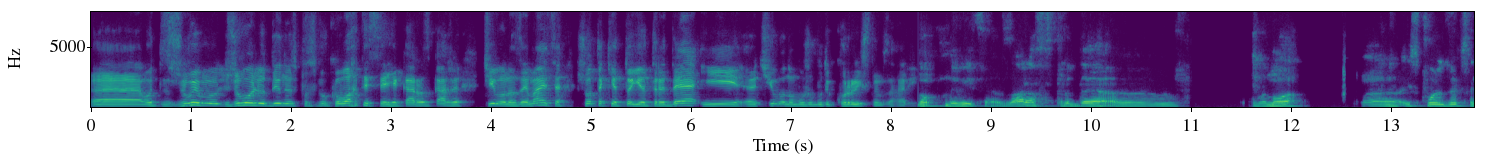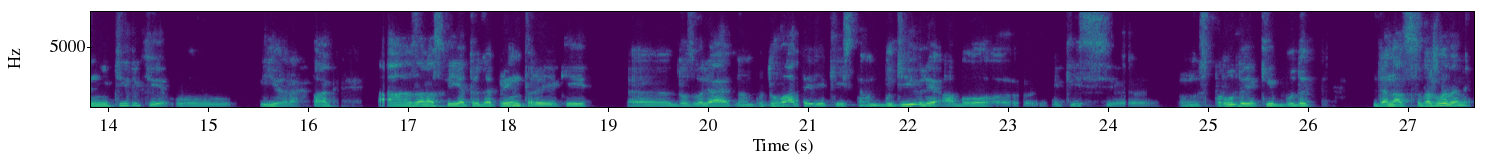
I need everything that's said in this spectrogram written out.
е, от з живим живою людиною поспілкуватися, яка розкаже, чим вона займається, що таке то є 3D і е, чим воно може бути корисним взагалі. Ну, дивіться, зараз 3D е, воно е, не тільки у іграх, так? А зараз є 3D-принтери, які дозволяють нам будувати якісь там будівлі або якісь е, ну, споруди, які будуть для нас важливими. Е,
